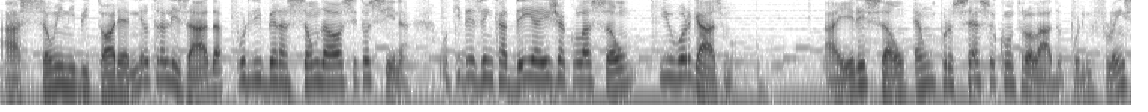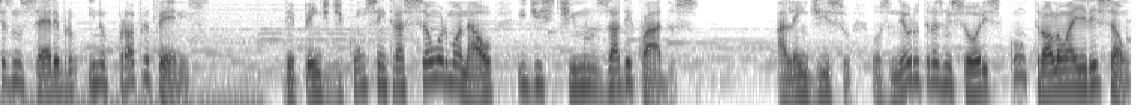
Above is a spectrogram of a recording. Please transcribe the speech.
a ação inibitória é neutralizada por liberação da ocitocina, o que desencadeia a ejaculação e o orgasmo. A ereção é um processo controlado por influências no cérebro e no próprio pênis. Depende de concentração hormonal e de estímulos adequados. Além disso, os neurotransmissores controlam a ereção.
